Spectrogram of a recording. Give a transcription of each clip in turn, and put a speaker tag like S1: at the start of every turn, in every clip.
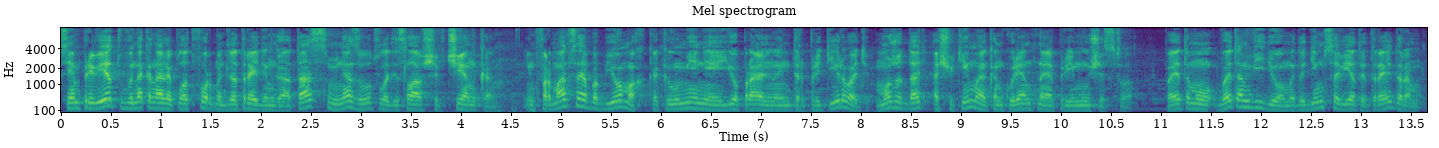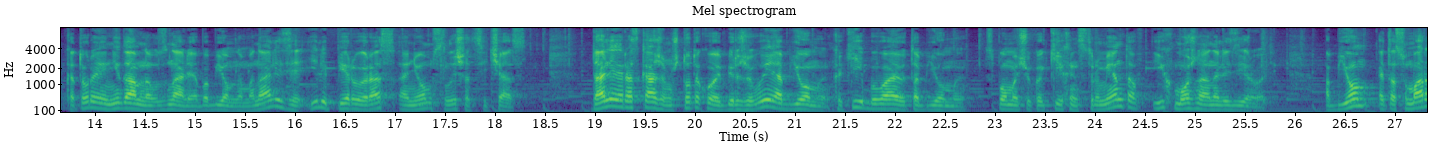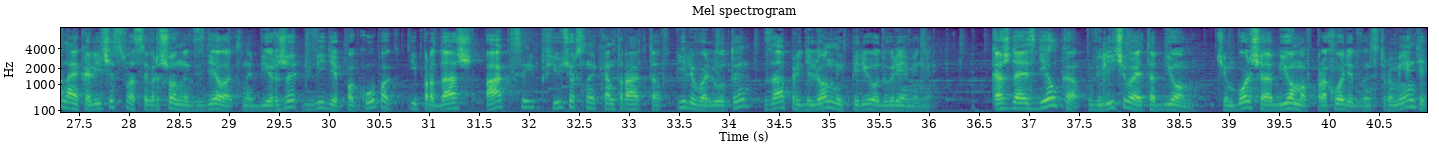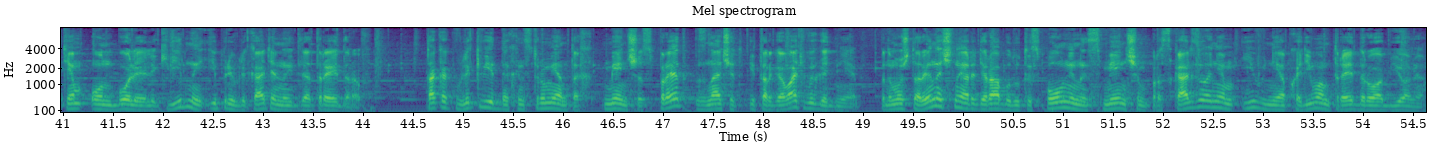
S1: Всем привет! Вы на канале платформы для трейдинга АТАС. Меня зовут Владислав Шевченко. Информация об объемах, как и умение ее правильно интерпретировать, может дать ощутимое конкурентное преимущество. Поэтому в этом видео мы дадим советы трейдерам, которые недавно узнали об объемном анализе или первый раз о нем слышат сейчас. Далее расскажем, что такое биржевые объемы, какие бывают объемы, с помощью каких инструментов их можно анализировать. Объем – это суммарное количество совершенных сделок на бирже в виде покупок и продаж акций, фьючерсных контрактов или валюты за определенный период времени. Каждая сделка увеличивает объем. Чем больше объемов проходит в инструменте, тем он более ликвидный и привлекательный для трейдеров. Так как в ликвидных инструментах меньше спред, значит и торговать выгоднее, потому что рыночные ордера будут исполнены с меньшим проскальзыванием и в необходимом трейдеру объеме.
